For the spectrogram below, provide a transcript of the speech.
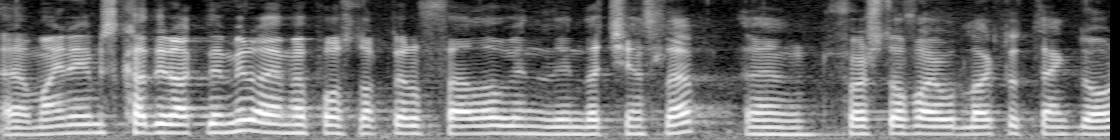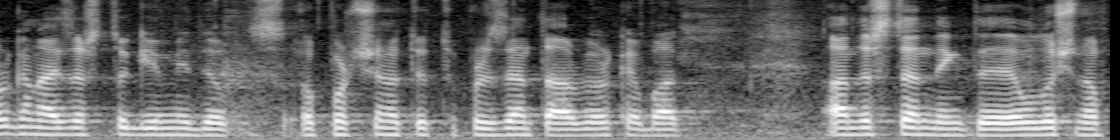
Uh, my name is Kadir Akdemir. I am a postdoctoral fellow in Linda Chin's lab. And first off, I would like to thank the organizers to give me the opportunity to present our work about understanding the evolution of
